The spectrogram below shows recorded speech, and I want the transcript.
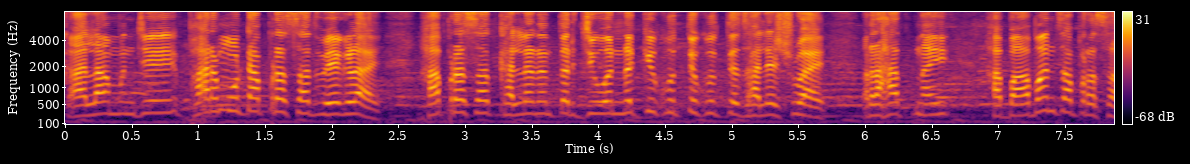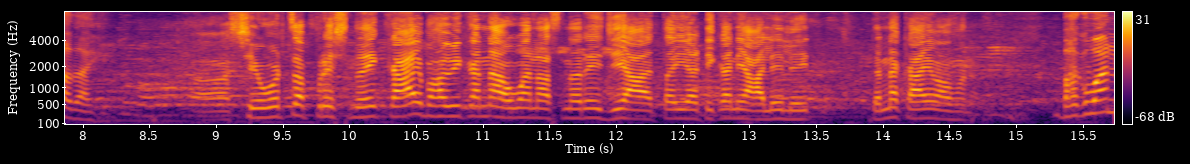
काला म्हणजे फार मोठा प्रसाद वेगळा आहे. हा प्रसाद खाल्ल्यानंतर जीवन नक्की कृत्य कृत्य झाल्याशिवाय राहत नाही. हा बाबांचा प्रसाद आहे. अं, शेवटचा प्रश्न आहे काय भाविकांना आव्हान असणार आहे जे आता या ठिकाणी आलेले आहेत? त्यांना काय आव्हान? भगवान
